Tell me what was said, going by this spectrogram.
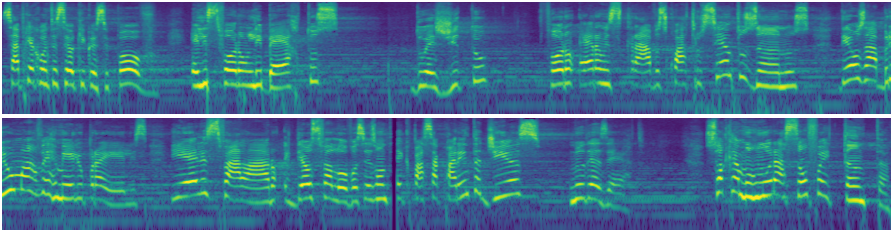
Sabe o que aconteceu aqui com esse povo? Eles foram libertos do Egito foram, eram escravos 400 anos. Deus abriu o mar vermelho para eles. E eles falaram, e Deus falou: vocês vão ter que passar 40 dias no deserto. Só que a murmuração foi tanta,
